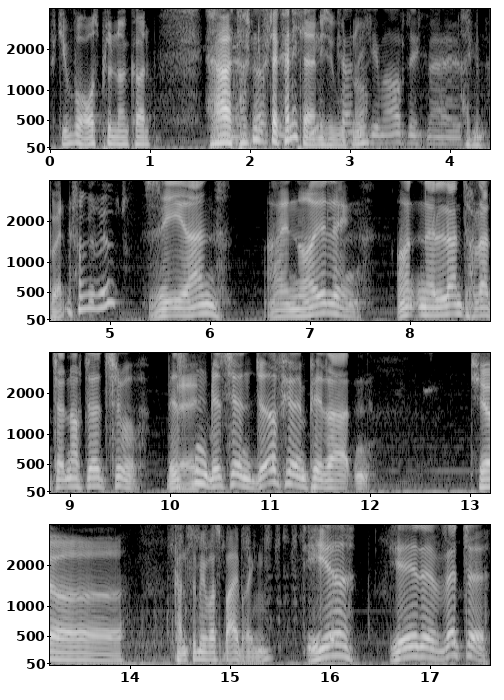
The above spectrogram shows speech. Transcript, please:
ich die irgendwo rausplündern kann. Ja, Taschendiebstahl kann ich leider nicht so gut, kann ne? ich ihm auch nicht mehr Hab ich mit Brandon schon geredet? Sieh an, ein Neuling. Und eine Landratte noch dazu. Bist Okay. ein bisschen dürr für einen Piraten. Tja. Kannst du mir was beibringen? Dir? Jede Wette.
